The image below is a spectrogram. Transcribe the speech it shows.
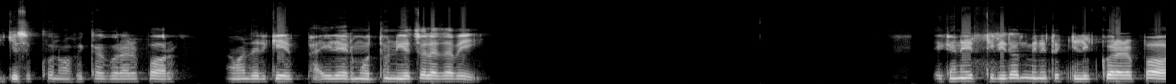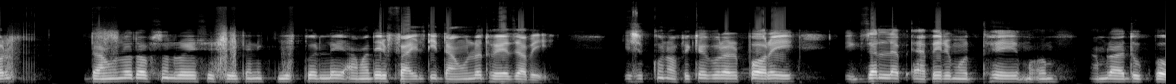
কিছুক্ষণ অপেক্ষা করার পর আমাদেরকে ফাইলের মধ্য নিয়ে চলে যাবে। এখানে থ্রি ডট মেনুতে ক্লিক করার পর ডাউনলোড অপশন রয়েছে। সেখানে ক্লিক করলে আমাদের ফাইলটি ডাউনলোড হয়ে যাবে। কিছুক্ষণ অপেক্ষা করার পরে পিক্সার ল্যাব অ্যাপের মধ্যে আমরা ঢুকবো।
